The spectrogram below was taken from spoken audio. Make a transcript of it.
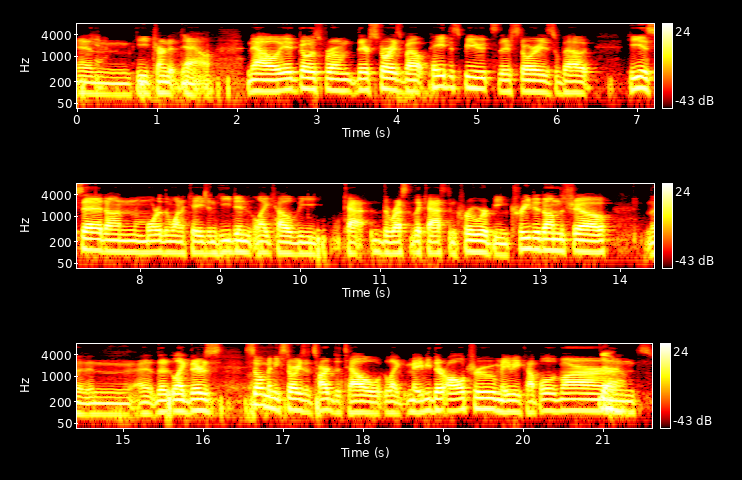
and he turned it down. Now it goes from there's stories about pay disputes. There's stories about he has said on more than one occasion he didn't like how the cat the rest of the cast and crew were being treated on the show. And uh, there, like there's so many stories, it's hard to tell. Like maybe they're all true, maybe a couple of them are. Yeah. And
